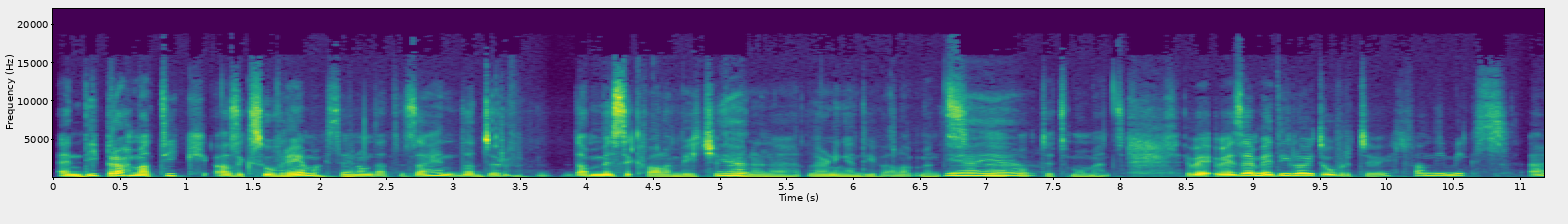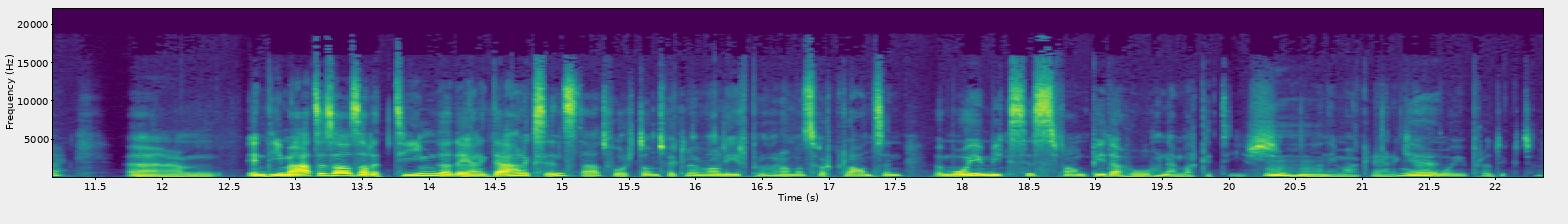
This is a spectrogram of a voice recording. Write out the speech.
en die pragmatiek, als ik zo vrij mag zijn om dat te zeggen, dat, durf, dat mis ik wel een beetje ja. binnen uh, learning and development ja, uh, op dit moment. Wij, wij zijn bij Deloitte overtuigd van die mix. Hè. Ehm, in die mate zelfs dat het team dat eigenlijk dagelijks instaat voor het ontwikkelen van leerprogramma's voor klanten een mooie mix is van pedagogen en marketeers. En die maken eigenlijk heel mooie producten.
